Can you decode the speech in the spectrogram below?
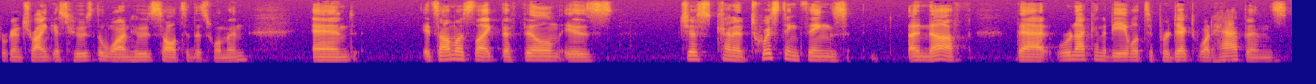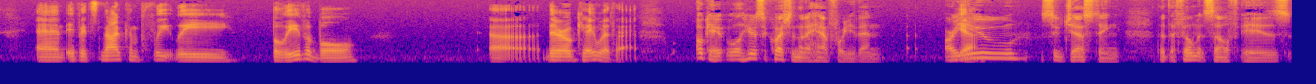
we're going to try and guess who's the one who assaulted this woman, and it's almost like the film is just kind of twisting things enough that we're not going to be able to predict what happens. And if it's not completely believable, uh, they're okay with that. Okay, well, here's a question that I have for you then. Are Yeah. you suggesting that the film itself is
